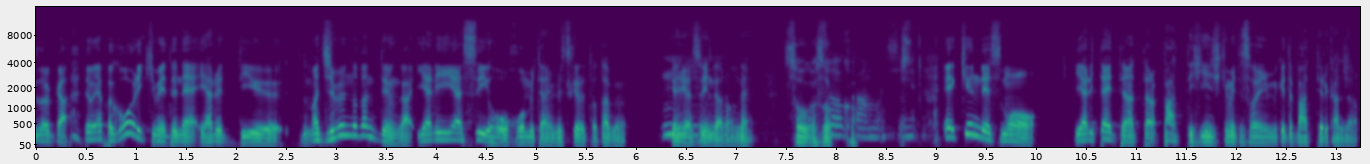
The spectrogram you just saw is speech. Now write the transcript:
そうか。でもやっぱゴール決めてね、やるっていう、まあ自分のなんていうのが、やりやすい方法みたいに見つけると多分やりやすいんだろうね。そうかそそううか。かもしれないえ、キュンですもやりたいってなったら、バッて日にち決めて、それに向けてバッてやる感じなの？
